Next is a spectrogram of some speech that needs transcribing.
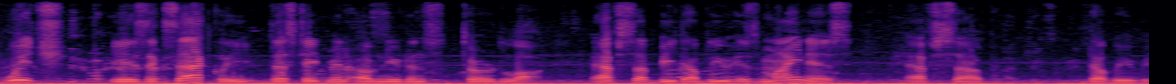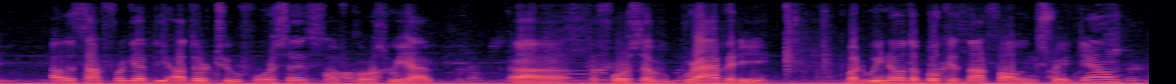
which is exactly the statement of Newton's third law. F sub BW is minus F sub WB now let's not forget the other two forces. Of course we have uh, the force of gravity but we know the book is not falling straight down.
